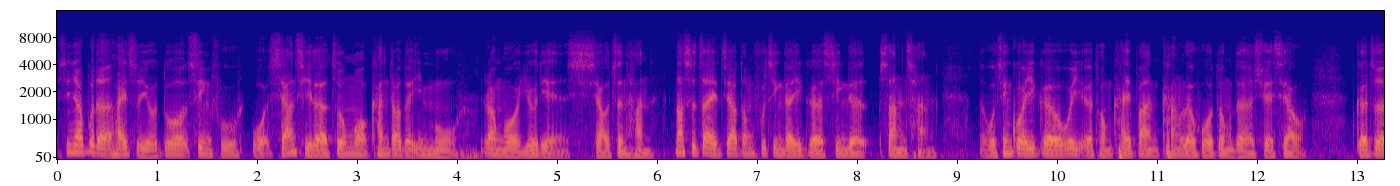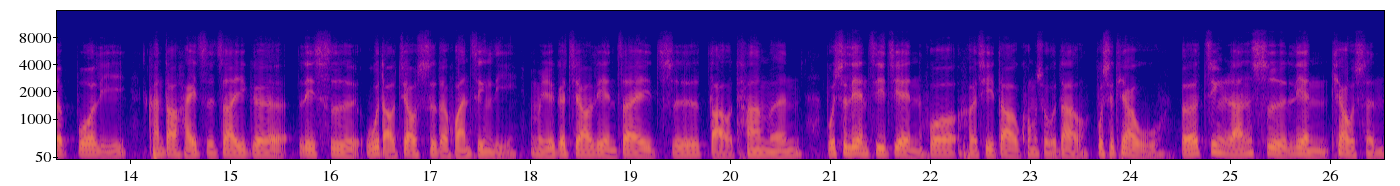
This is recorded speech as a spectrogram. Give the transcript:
新加坡的孩子有多幸福？我想起了周末看到的一幕，让我有点小震撼。那是在家东附近的一个新的商场，我经过一个为儿童开办康乐活动的学校，隔着玻璃看到孩子在一个类似舞蹈教室的环境里，那么有一个教练在指导他们，不是练击剑或合气道、空手道，不是跳舞，而竟然是练跳绳。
